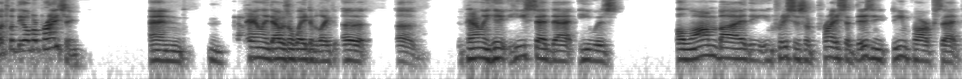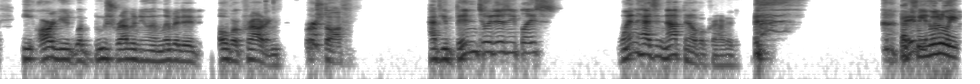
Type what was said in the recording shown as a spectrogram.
what's with the overpricing, and mm-hmm. apparently that was a way to like uh uh apparently he he said that he was alarmed by the increases of price at Disney theme parks that he argued would boost revenue and limited overcrowding. First off, have you been to a Disney place? When has it not been overcrowded? That's Maybe literally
